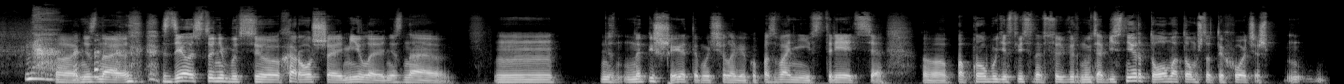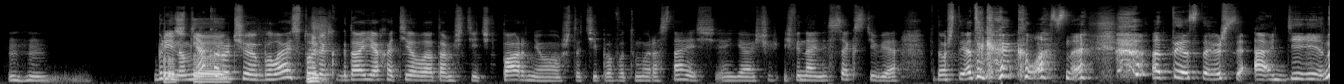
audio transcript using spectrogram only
Не знаю, сделать что-нибудь э, хорошее, милое, не знаю. напиши этому человеку, позвони, встреться, э, попробуй действительно все вернуть, объясни ртом о том, что ты хочешь. Блин, Просто... у меня, короче, была история, когда я хотела отомстить парню, что типа вот мы расстались, я еще и финальный секс тебе, потому что я такая классная, а ты остаешься один.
